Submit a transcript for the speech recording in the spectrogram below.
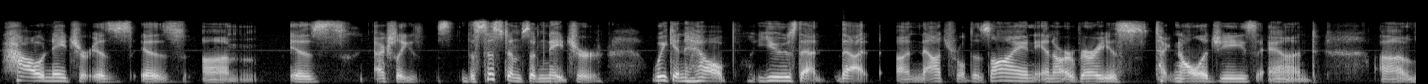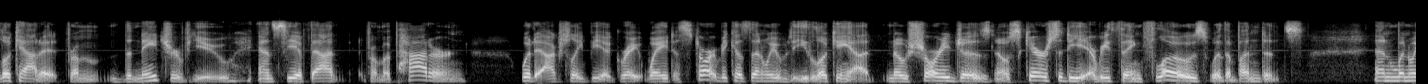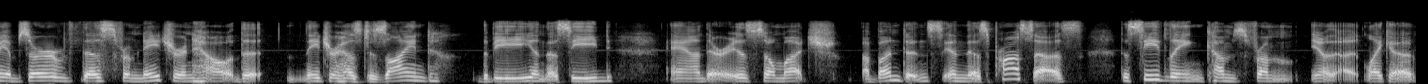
how nature is is um, is actually the systems of nature. We can help use that that uh, natural design in our various technologies and uh, look at it from the nature view and see if that from a pattern would actually be a great way to start because then we would be looking at no shortages, no scarcity, everything flows with abundance. And when we observe this from nature and how the nature has designed the bee and the seed, and there is so much abundance in this process, the seedling comes from, you know, uh, like a,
